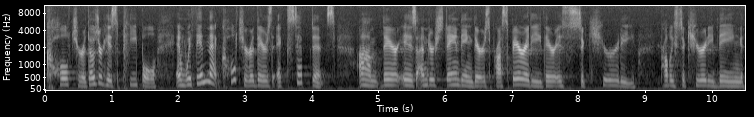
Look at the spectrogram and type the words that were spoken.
culture. Those are his people. And within that culture, there's acceptance, um, there is understanding, there's prosperity, there is security probably security being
